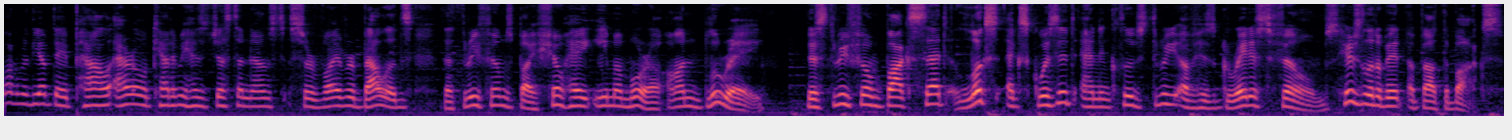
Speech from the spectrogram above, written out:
Welcome to the update, pal. Arrow Academy has just announced Survivor Ballads, the three films by Shohei Imamura on Blu-ray. This three-film box set looks exquisite and includes three of his greatest films. Here's a little bit about the box.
